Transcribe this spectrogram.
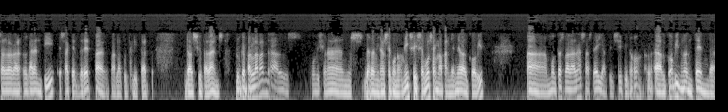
de garantir és aquest dret per, per la totalitat dels ciutadans. El que parlaven dels condicionants determinants econòmics, i segons amb la pandèmia del Covid, Uh, moltes vegades es deia al principi, no? El Covid no entén de,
